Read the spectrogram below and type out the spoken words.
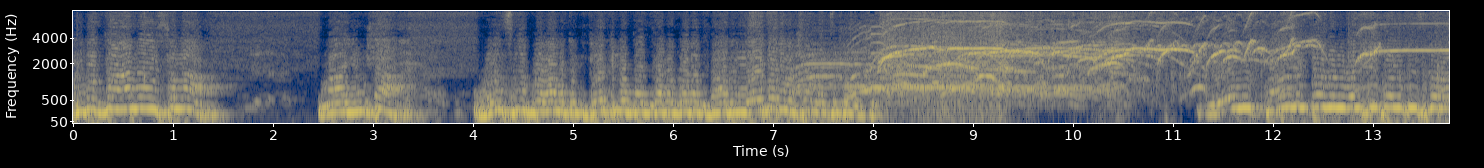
ఇదొక్క హామీ ఇస్తున్నా నా ఇంట వైసీపీ వాళ్ళకి గేట్లు దగ్గర కూడా దారి లేదని విషయం మర్చిపోవచ్చు ఏమి కావాలంటే మనం వైసీపీ వాళ్ళు తీసుకురా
